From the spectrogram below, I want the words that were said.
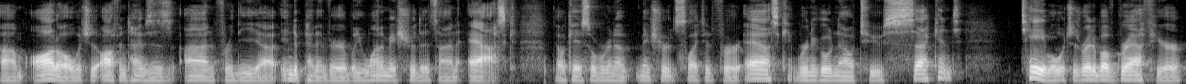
um, auto, which oftentimes is on for the uh, independent variable. You want to make sure that it's on ask. Okay, so we're going to make sure it's selected for ask. We're going to go now to second table, which is right above graph here.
